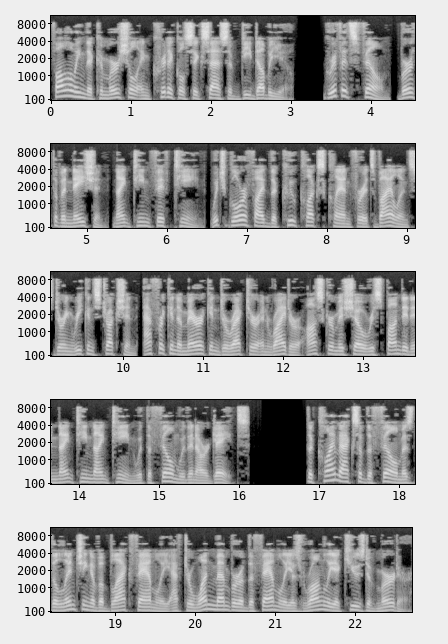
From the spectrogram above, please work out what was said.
Following the commercial and critical success of D.W. Griffith's film, Birth of a Nation 1915, which glorified the Ku Klux Klan for its violence during Reconstruction, African American director and writer Oscar Micheaux responded in 1919 with the film Within Our Gates. The climax of the film is the lynching of a black family after one member of the family is wrongly accused of murder.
